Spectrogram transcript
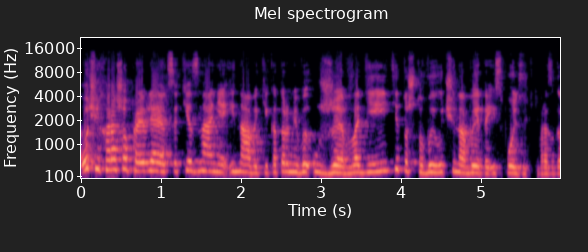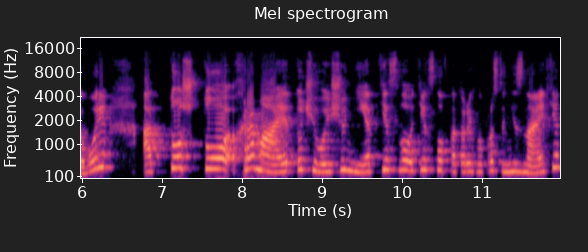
очень хорошо проявляются те знания и навыки, которыми вы уже владеете, то, что выучено, вы это используете в разговоре, а то, что хромает, то, чего еще нет, те слов, тех слов, которых вы просто не знаете,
